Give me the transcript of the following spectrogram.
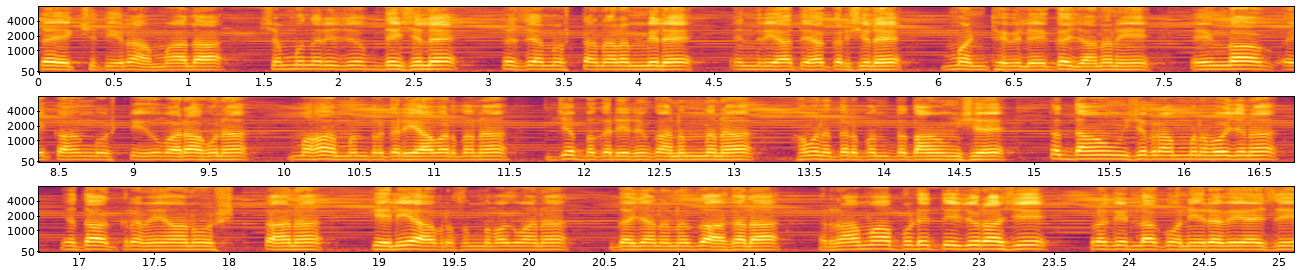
ते क्षिती रामाला शंभुनरी जे उपदेशिले तसे अनुष्ठान आरंभिले इंद्रिया ते आकर्षिले मन ठेविले गजानने एंगा एकांगोष्टी उभा राहून महामंत्र करी आवर्तन जप करी आनंदन हवन तर्पण तदांश तद्दांश ब्राह्मण भोजन यथाक्रमे अनुष्ठान केली प्रसन्न भगवान गजानन जागला रामापुढे तेजोराशे प्रगटला कोणी रवे असे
